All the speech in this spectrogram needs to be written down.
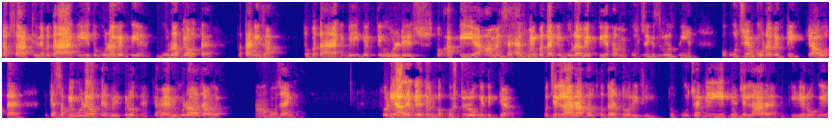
तब सारथी ने बताया कि ये तो बूढ़ा व्यक्ति है। बूढ़ा क्या होता है? पता नहीं था। तो बताया कि भाई, व्यक्ति ओल्ड एज तो आती ही है। हमें सहज में ही पता है कि बूढ़ा व्यक्ति है तो हमें पूछने की ज़रूरत नहीं है। वो पूछ रहे हैं, बूढ़ा व्यक्ति क्या होता है? तो क्या सभी बूढ़े होते हैं? बिल्कुल होते हैं। क्या मैं भी बूढ़ा हो जाऊँगा? हाँ हो जाएँगे। थोड़ी आगे गए तो उनको कुष्ठ रोगी दिख गया। वो चिल्ला रहा था, उसको दर्द हो रही थी। तो पूछा कि ये क्यों चिल्ला रहा है? क्योंकि ये रोगी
